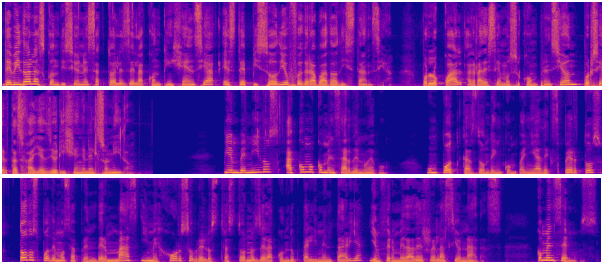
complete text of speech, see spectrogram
Debido a las condiciones actuales de la contingencia, este episodio fue grabado a distancia, por lo cual agradecemos su comprensión por ciertas fallas de origen en el sonido. Bienvenidos a Cómo comenzar de nuevo, un podcast donde en compañía de expertos todos podemos aprender más y mejor sobre los trastornos de la conducta alimentaria y enfermedades relacionadas. Comencemos.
